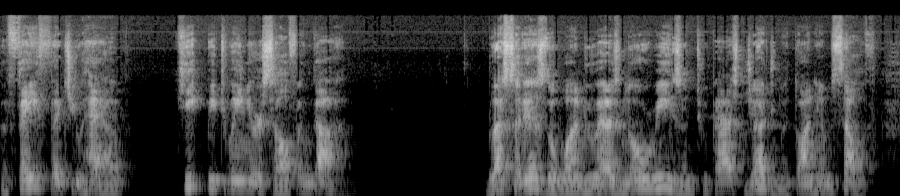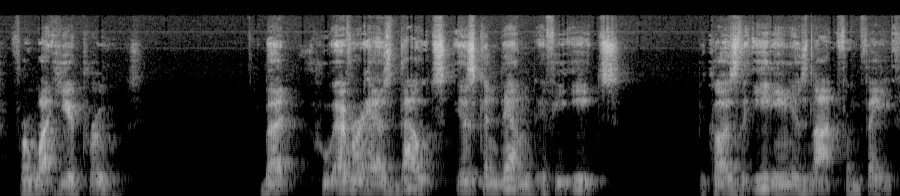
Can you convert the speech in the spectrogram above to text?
The faith that you have, keep between yourself and God. Blessed is the one who has no reason to pass judgment on himself for what he approves. But whoever has doubts is condemned if he eats, because the eating is not from faith.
